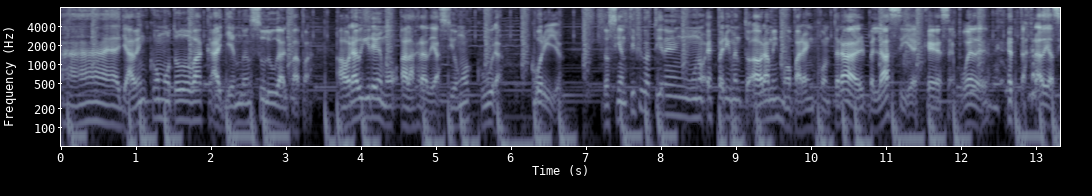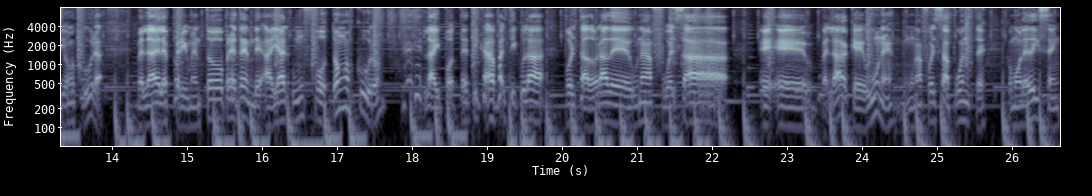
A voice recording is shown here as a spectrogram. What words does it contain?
Ah, ya ven cómo todo va cayendo en su lugar, papá. Ahora viremos a la radiación oscura. Corillo. Los científicos tienen unos experimentos ahora mismo para encontrar, ¿verdad? Si es que se puede, esta radiación oscura. ¿Verdad? El experimento pretende hallar un fotón oscuro, la hipotética partícula portadora de una fuerza, eh, eh, ¿verdad? Que une, una fuerza puente, como le dicen,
